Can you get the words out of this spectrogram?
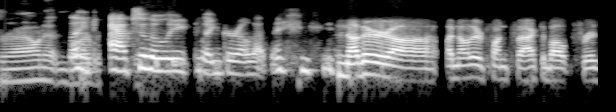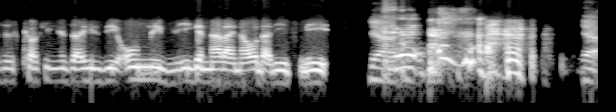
Drown it in like barbecue. absolutely like grill that thing. Another uh, another fun fact about Frizz's cooking is that he's the only vegan that I know that eats meat. Yeah, yeah.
